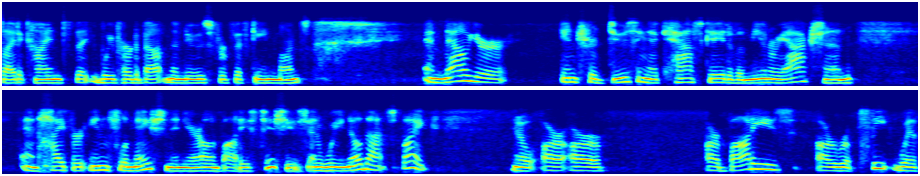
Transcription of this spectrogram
cytokines that we've heard about in the news for 15 months. And now you're introducing a cascade of immune reaction and hyperinflammation in your own body's tissues. And we know that spike, you know, our, our our bodies are replete with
